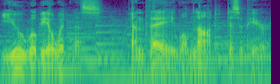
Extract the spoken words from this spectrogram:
You will be a witness, and they will not disappear.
